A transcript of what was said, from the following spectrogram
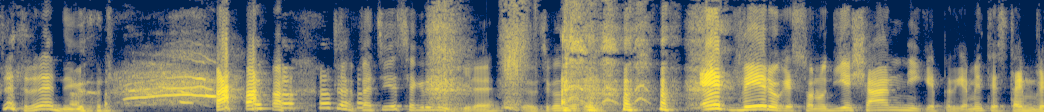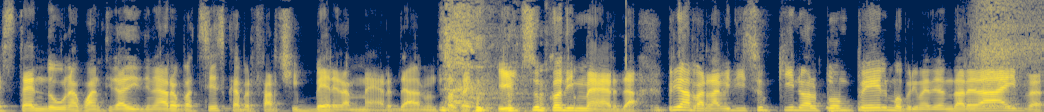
Te ne rendi conto? cioè, pensi che sia credibile? Secondo te? È vero che sono dieci anni che praticamente sta investendo una quantità di denaro pazzesca per farci bere la merda. Non so se il succo di merda. Prima parlavi di succhino al pompelmo prima di andare live.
